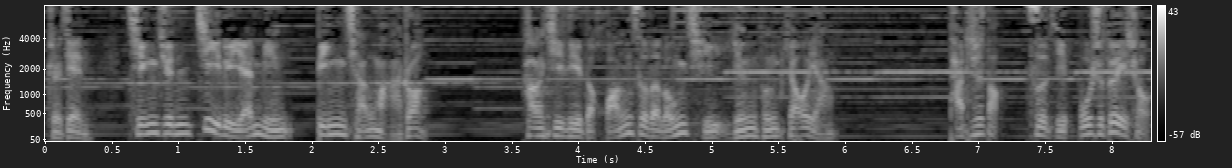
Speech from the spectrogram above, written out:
只见清军纪律严明，兵强马壮，康熙帝的黄色的龙旗迎风飘扬。他知道自己不是对手，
